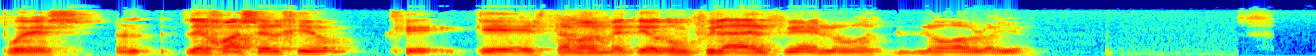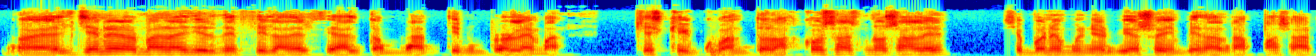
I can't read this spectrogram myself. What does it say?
Pues dejo a Sergio, que, que está más metido con Filadelfia, y luego, luego hablo yo. El general manager de Filadelfia, Alton Brand, tiene un problema, que es que en cuanto las cosas no salen, se pone muy nervioso y empieza a traspasar.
